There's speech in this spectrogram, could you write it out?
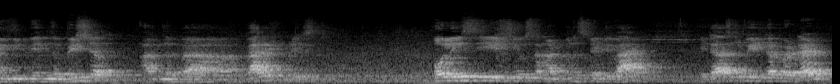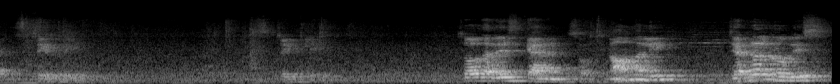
be between the bishop and the uh, parish priest. Policy issues an administrative act, it has to be interpreted strictly. Strictly. So that is canon. So normally, general rule is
